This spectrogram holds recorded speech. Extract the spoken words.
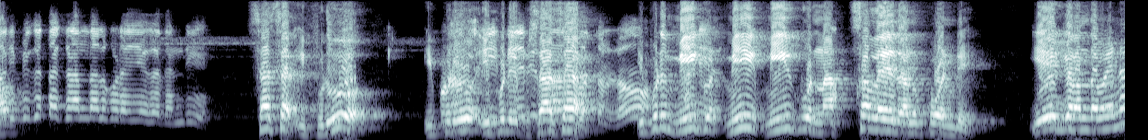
మరి మిగతా గ్రంథాలు కూడా అయ్యే కదండి. సార్ సార్ ఇప్పుడు ఇప్పుడు ఇప్పుడు సార్ సార్ ఇప్పుడు మీకు మీ మీకు నచ్చలేదు అనుకోండి ఏ గ్రంథమైనా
